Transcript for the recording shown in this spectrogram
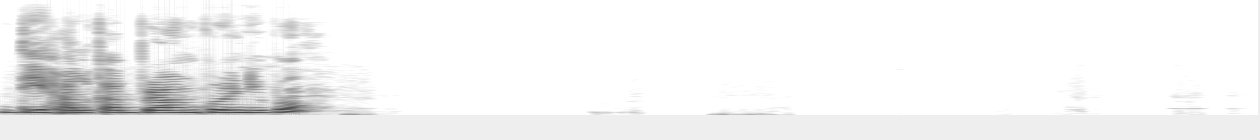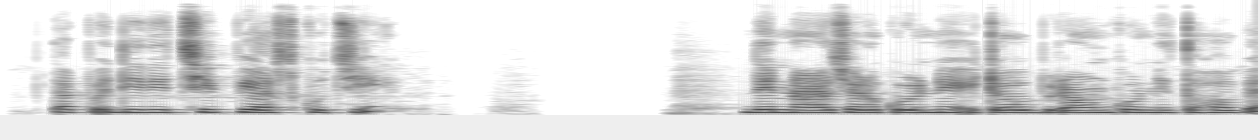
দিয়ে হালকা ব্রাউন করে নিব। তারপর দিয়ে দিচ্ছি পেঁয়াজ কুচি। দেন নাড়াচাড়া করে নিয়ে এটাও ব্রাউন করে নিতে হবে।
